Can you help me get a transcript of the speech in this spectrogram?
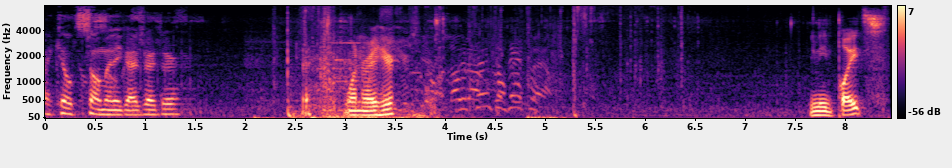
I killed so many guys right there. One right here. Return to battle. You need plates?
